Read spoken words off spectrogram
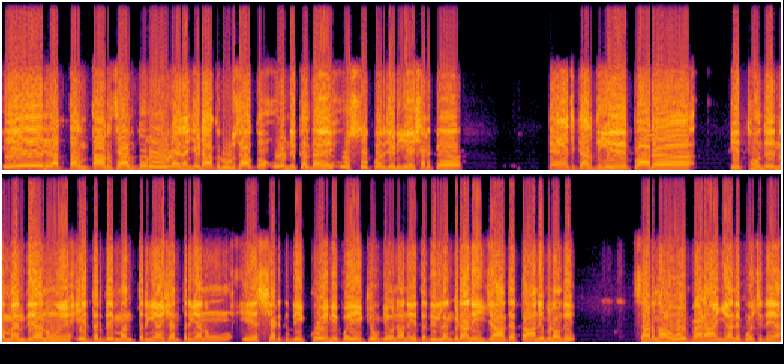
ਇਹ ਜਿਹੜਾ ਤਰਨਤਾਰਨ ਸਾਹਿਬ ਤੋਂ ਰੋਡ ਹੈ ਨਾ, ਜਿਹੜਾ ਖਰੂਰ ਸਾਹਿਬ ਤੋਂ, ਉਹ ਨਿਕਲਦਾ ਹੈ ਉਸ ਉੱਪਰ ਜਿਹੜੀ ਹੈ ਸੜਕ ਟੈਚ ਕਰਦੀ ਹੈ ਪਰ ਇੱਥੋਂ ਦੇ ਨੁਮਾਇੰਦਿਆਂ ਨੂੰ, ਇੱਧਰ ਦੇ ਮੰਤਰੀਆਂ, ਸ਼ੰਤਰੀਆਂ ਨੂੰ ਇਸ ਸੜਕ ਦੀ ਕੋਈ ਨਹੀਂ ਪਈ, ਕਿਉਂਕਿ ਉਹਨਾਂ ਨੇ ਇੱਧਰ ਦੀ ਲੰਘਣਾ ਨਹੀਂ, ਜਾਂ ਤਾਂ ਨਹੀਂ ਬਣਾਉਂਦੇ। ਸਾਡੇ ਨਾਲ ਹੋਰ ਭੈਣਾਂ ਆਈਆਂ ਨੇ ਪੁੱਛਦੇ ਆ।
